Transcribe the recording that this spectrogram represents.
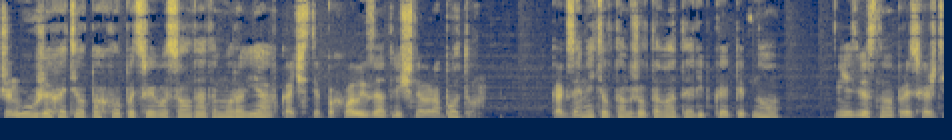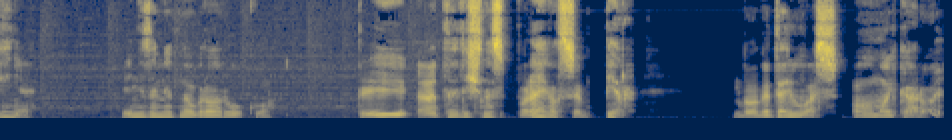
Джингу уже хотел похлопать своего солдата-муравья в качестве похвалы за отличную работу, как заметил там желтоватое липкое пятно неизвестного происхождения и незаметно убрал руку. «Ты отлично справился, Пер. Благодарю вас, о мой король».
